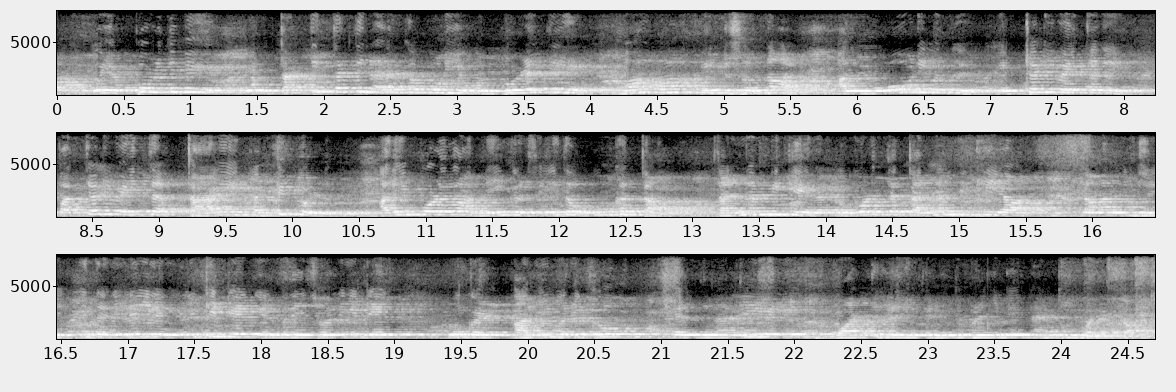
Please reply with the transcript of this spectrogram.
எப்பொழுதுமே ஒரு தட்டி தட்டி நடக்கக்கூடிய ஒரு குழந்தையை வா வா என்று சொன்னால் அது ஓடி வந்து எட்டடி வைத்தது பத்தடி வைத்த தாயை கட்டிக்கொள்ளும். அதே போலதான் நீங்கள் செய்த ஊக்கத்தால் தன்னம்பிக்கை எனக்கு கொடுத்த தன்னம்பிக்கையால் நான் இன்று இந்த நிலையிலே இருக்கின்றேன் என்பதை சொல்லுகின்றேன். உங்கள் அனைவருக்கும் எனது நன்றியை வாழ்த்துக்களை தெரிந்து கொள்கிறேன் நன்றி வணக்கம்.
